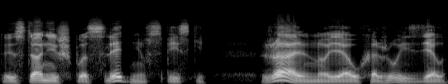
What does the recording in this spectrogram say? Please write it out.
Ты станешь последним в списке. Жаль, но я ухожу из дела.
